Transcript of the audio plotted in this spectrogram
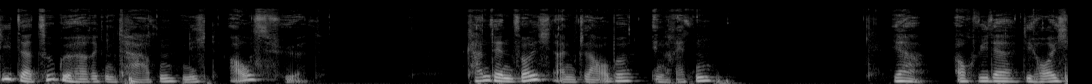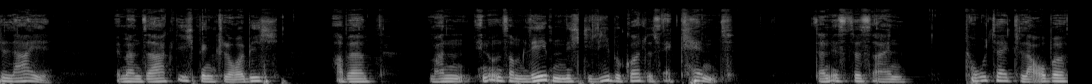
die dazugehörigen Taten nicht ausführt? Kann denn solch ein Glaube ihn retten? Ja, auch wieder die Heuchelei. Wenn man sagt, ich bin gläubig, aber man in unserem Leben nicht die Liebe Gottes erkennt, dann ist es ein toter Glaube,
